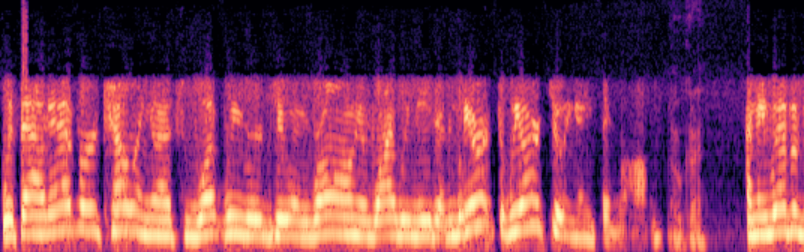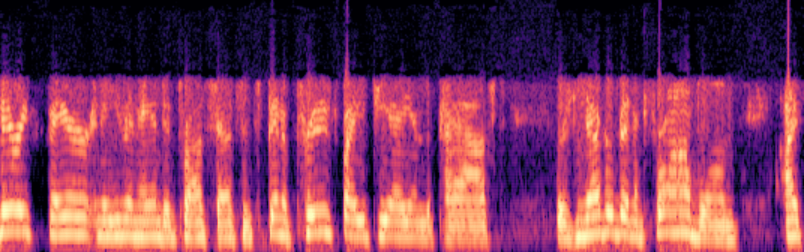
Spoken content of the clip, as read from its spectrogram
without ever telling us what we were doing wrong and why we needed. And we aren't we aren't doing anything wrong. Okay. I mean, we have a very fair and even-handed process. It's been approved by EPA in the past. There's never been a problem. I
